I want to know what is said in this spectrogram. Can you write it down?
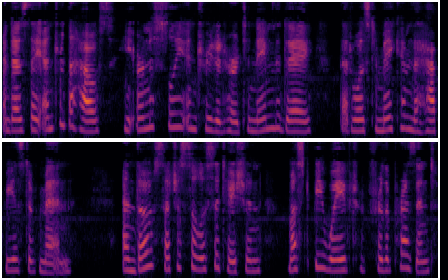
and as they entered the house he earnestly entreated her to name the day that was to make him the happiest of men; and though such a solicitation must be waived for the present,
